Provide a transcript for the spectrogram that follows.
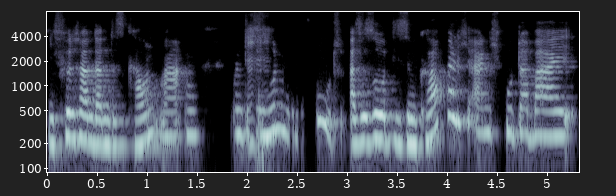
die füttern dann Discountmarken und den mhm. Hunden ist gut. Also so, die sind körperlich eigentlich gut dabei.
